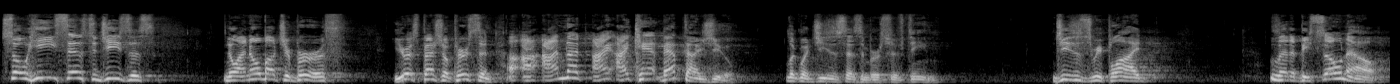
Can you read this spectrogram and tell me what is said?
So he says to Jesus, No, I know about your birth. You're a special person. I, am not, I, I can't baptize you. Look what Jesus says in verse 15. Jesus replied, Let it be so now.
